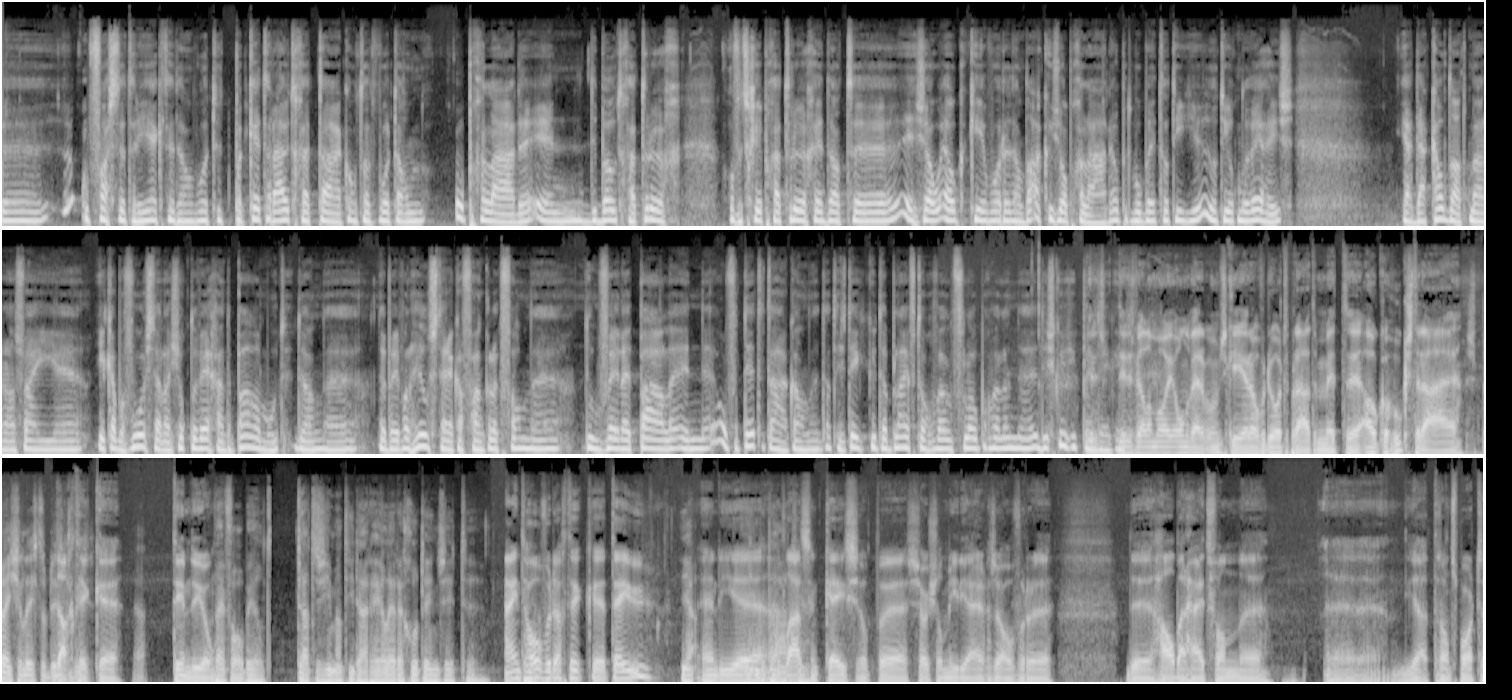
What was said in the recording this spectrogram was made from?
op vaste trajecten dan wordt het pakket eruit getakeld. Dat wordt dan opgeladen en de boot gaat terug. Of het schip gaat terug en dat uh, zo elke keer worden dan de accu's opgeladen op het moment dat die, dat die onderweg is. Ja, daar kan dat. Maar als wij, uh, je kan me voorstellen, als je op de weg aan de paal moet, dan, uh, dan ben je wel heel sterk afhankelijk van de hoeveelheid palen en of het net het aan kan. Dat, is, denk ik, dat blijft toch wel voorlopig wel een discussiepunt. Dit is, dit is wel een mooi onderwerp om eens een keer over door te praten met Auke Hoekstra. Specialist op dit Dacht gebied. ik, ja. Tim de Jong. Bijvoorbeeld. Dat is iemand die daar heel erg goed in zit. Eindhoven, dacht ik, uh, TU. Ja, en die uh, had laatst ja. een case op uh, social media ergens over de haalbaarheid van ja, transport,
